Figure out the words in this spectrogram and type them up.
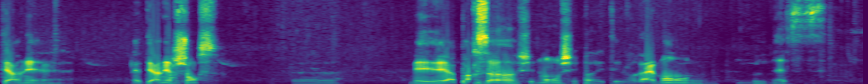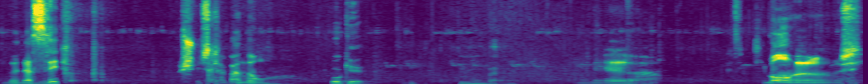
dernière, la dernière chance. Mais à part ça, chez non, j'ai pas été vraiment euh, menace- menacé jusqu'à maintenant. Ok. Bon, bah, Mais euh, effectivement, euh, si,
